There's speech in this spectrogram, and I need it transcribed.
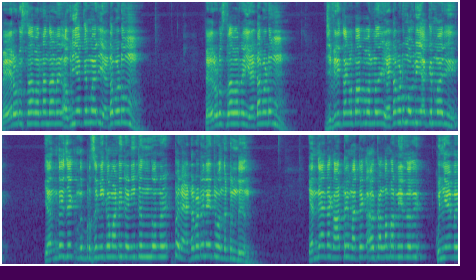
പേരോടുസ്താ പറഞ്ഞ എന്താണ്? ഔലിയാക്കന്മാർ ഇടപെടും. പേരോടുസ്താ പറഞ്ഞ ഇടപെടും. ജിബിരി തങ്ങൾ പാപ്പ പറഞ്ഞത് ഇടപെടും ഔലിയാക്കന്മാർ എന്ത് പ്രസംഗിക്കാൻ വേണ്ടിയിട്ട് എണീറ്റ് എന്ന് പറഞ്ഞ് ഇപ്പൊ ഒരു ഇടപെടലേറ്റ് വന്നിട്ടുണ്ട്. എന്താ എന്റെ കാട്ട്? മറ്റേ കള്ളം പറഞ്ഞിരുന്നത്? കുഞ്ഞേമ്പ്.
